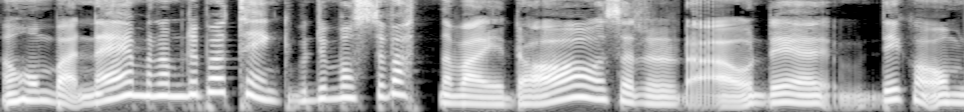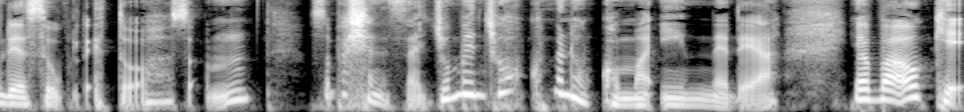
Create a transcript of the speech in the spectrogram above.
Och hon bara, nej men om du bara tänker, du måste vattna varje dag och så där, där, och det, det, om det är soligt. Då. Så, mm. så bara kände jag så här, jo men jag kommer nog komma in i det. Jag bara, okej,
